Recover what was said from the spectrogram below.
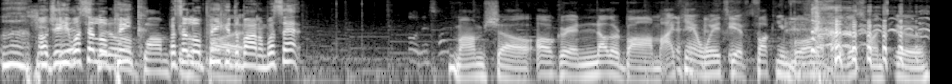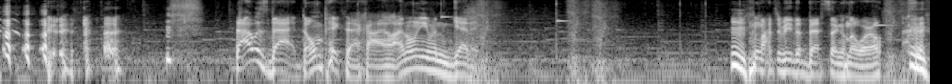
Oh, gee, what's that little a little pink? What's that little the pink at the bottom? What's that? Oh, this one? Bomb shell. Oh great, another bomb. I can't wait to get fucking blown up by this one too. That was bad. Don't pick that, Kyle. I don't even get it. Want to be the best thing in the world.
